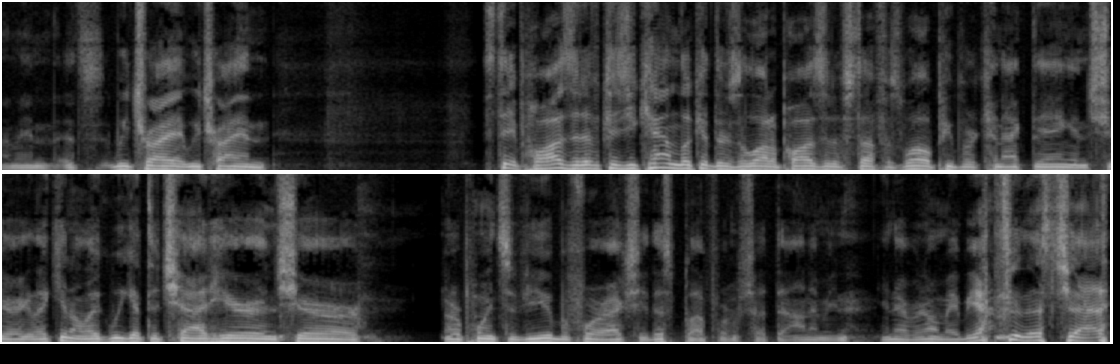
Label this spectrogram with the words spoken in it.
I mean, it's we try we try and stay positive because you can look at there's a lot of positive stuff as well. People are connecting and sharing like you know like we get to chat here and share our our points of view before actually this platform shut down. I mean, you never know. Maybe after this chat,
